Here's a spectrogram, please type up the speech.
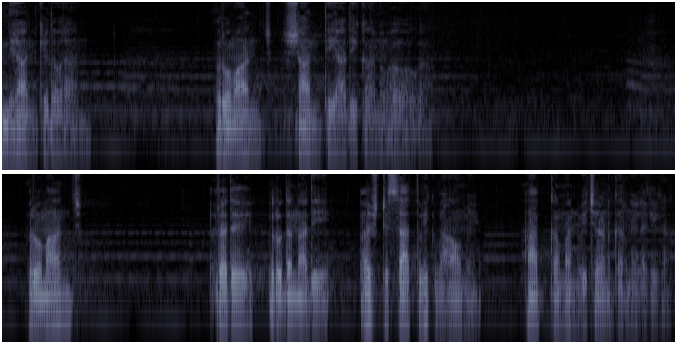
ध्यान के दौरान रोमांच, शांति आदि का अनुभव होगा। रोमांच, हृदय, रुदन आदि अष्ट सात्विक भाव में आपका मन विचरण करने लगेगा।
